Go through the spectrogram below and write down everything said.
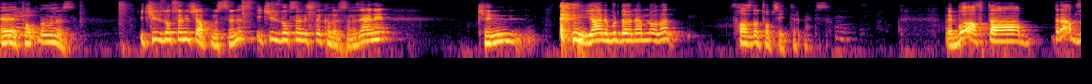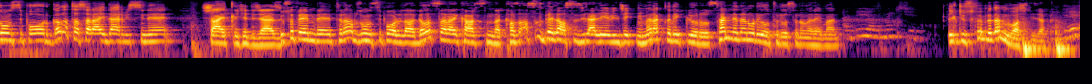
Evet toplamınız. 293 yapmışsınız. 293'te kalırsınız. Yani kendi yani burada önemli olan fazla top sektirmeniz. Ve bu hafta Trabzonspor Galatasaray derbisine şahitlik edeceğiz. Yusuf Emre Trabzonspor'la Galatasaray karşısında kazasız belasız ilerleyebilecek mi? Merakla bekliyoruz. Sen neden oraya oturuyorsun Ömer Eymen? Hadi yazmak için. İlk Yusuf Emre'den mi başlayacak? Evet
